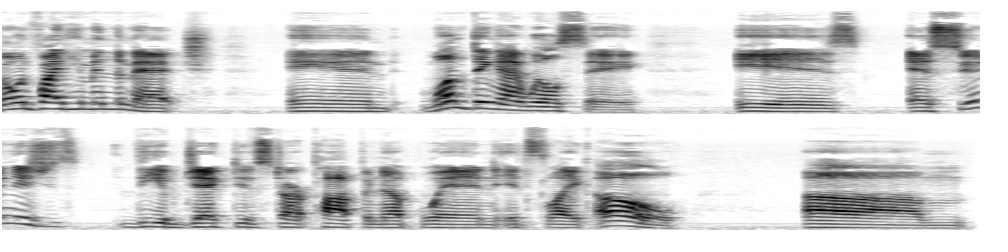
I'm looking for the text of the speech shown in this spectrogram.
Go and fight him in the match. And one thing I will say is as soon as the objectives start popping up when it's like, oh, um,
